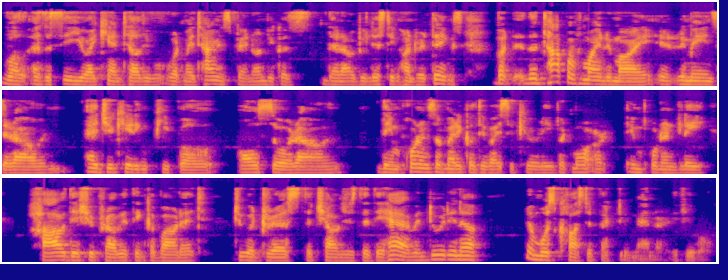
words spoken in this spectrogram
well, as a CEO, I can't tell you what my time is spent on because then I would be listing 100 things. But the top of my mind remains around educating people also around the importance of medical device security, but more importantly, how they should probably think about it to address the challenges that they have and do it in a most cost effective manner, if you will.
